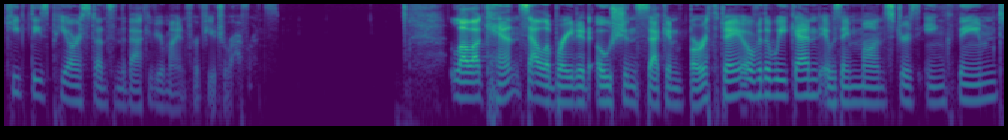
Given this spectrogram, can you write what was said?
keep these PR stunts in the back of your mind for future reference. Lala Kent celebrated Ocean's second birthday over the weekend. It was a Monsters Inc. themed.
